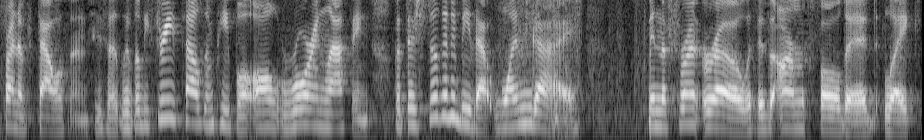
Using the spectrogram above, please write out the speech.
front of thousands. He said there'll be 3,000 people all roaring laughing, but there's still going to be that one guy in the front row with his arms folded like,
